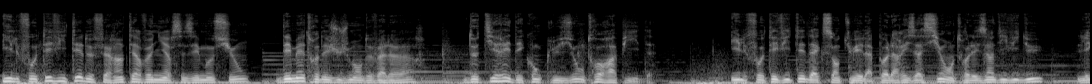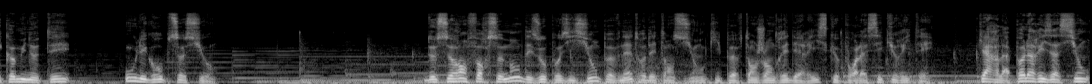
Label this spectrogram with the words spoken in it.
Il faut éviter de faire intervenir ses émotions, d'émettre des jugements de valeur, de tirer des conclusions trop rapides. Il faut éviter d'accentuer la polarisation entre les individus, les communautés ou les groupes sociaux. De ce renforcement des oppositions peuvent naître des tensions qui peuvent engendrer des risques pour la sécurité, car la polarisation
